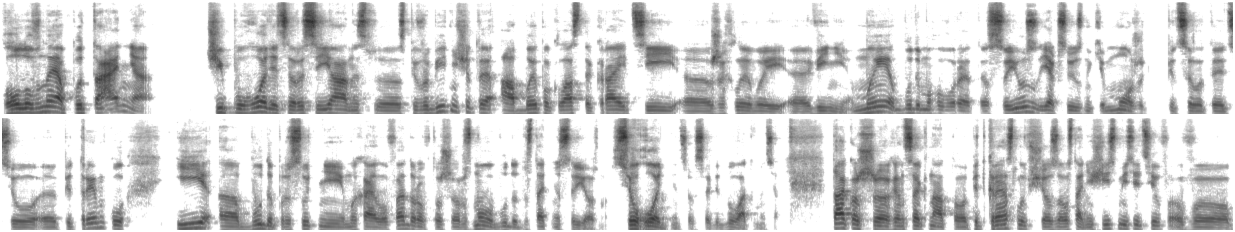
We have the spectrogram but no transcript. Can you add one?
головне питання. Чи погодяться росіяни співробітничати, аби покласти край цій е, жахливій е, війні? Ми будемо говорити союз, як союзники можуть підсилити цю е, підтримку, і е, буде присутній Михайло Федоров. Тож розмова буде достатньо серйозна. Сьогодні це все відбуватиметься. Також е, генсек НАТО підкреслив, що за останні шість місяців в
